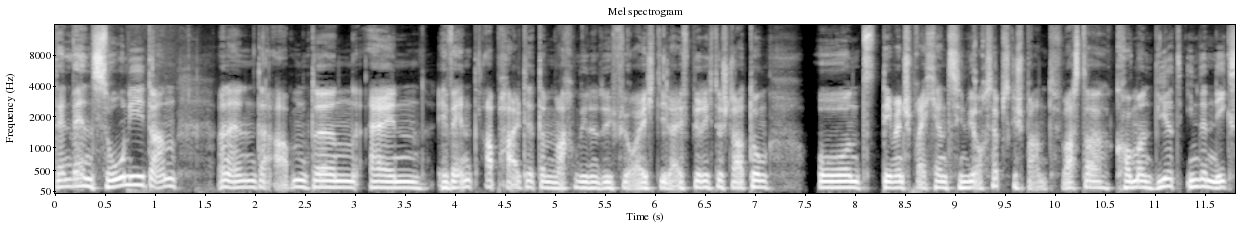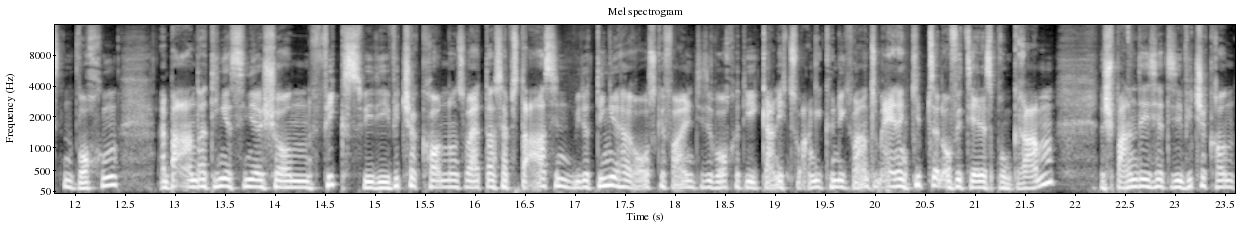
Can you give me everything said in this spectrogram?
Denn wenn Sony dann an einem der Abenden ein Event abhaltet, dann machen wir natürlich für euch die Live-Berichterstattung und dementsprechend sind wir auch selbst gespannt, was da kommen wird in den nächsten Wochen. Ein paar andere Dinge sind ja schon fix, wie die WitcherCon und so weiter. Selbst da sind wieder Dinge herausgefallen diese Woche, die gar nicht so angekündigt waren. Zum einen gibt es ein offizielles Programm. Das Spannende ist ja, diese WitcherCon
